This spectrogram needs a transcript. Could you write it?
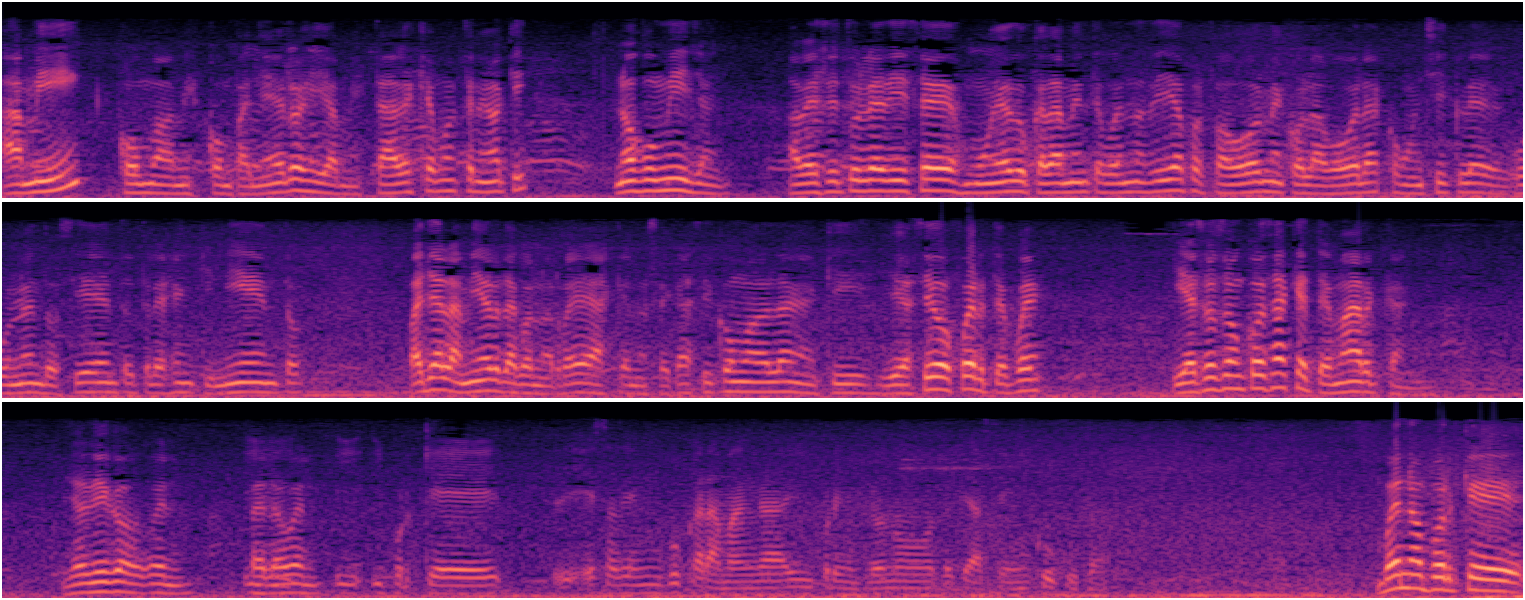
a mí, como a mis compañeros y amistades que hemos tenido aquí, nos humillan. A veces tú le dices muy educadamente, buenos días, por favor, me colaboras con un chicle, uno en 200, tres en 500. Vaya la mierda con los reas, que no sé casi cómo hablan aquí. Y ha sido fuerte, pues. Y eso son cosas que te marcan. Yo digo, bueno, pero bueno. ¿y, ¿Y por qué estás en Bucaramanga y, por ejemplo, no te quedaste en Cúcuta? Bueno, porque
